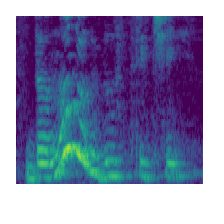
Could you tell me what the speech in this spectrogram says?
До нових зустрічей!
